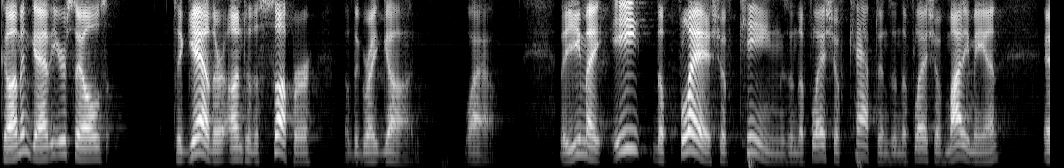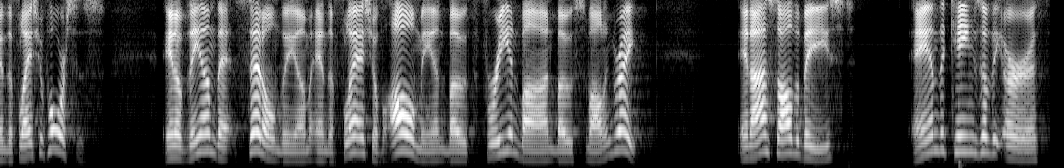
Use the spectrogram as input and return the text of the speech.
Come and gather yourselves together unto the supper of the great God. Wow. That ye may eat the flesh of kings, and the flesh of captains, and the flesh of mighty men, and the flesh of horses, and of them that sit on them, and the flesh of all men, both free and bond, both small and great and I saw the beast and the kings of the earth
